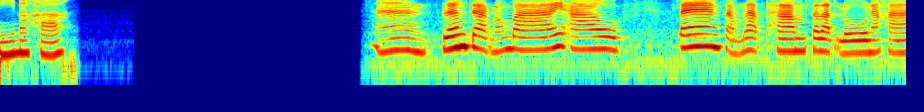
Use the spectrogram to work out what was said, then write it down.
นี้นะคะอ่าเริ่มจากน้องไบร์ทเอาแป้งสำหรับทำสลัดโลนะคะ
